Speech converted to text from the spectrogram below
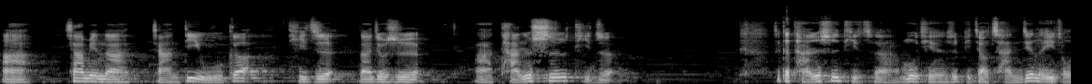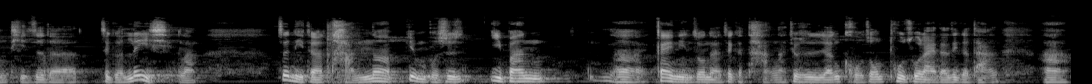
啊，下面呢讲第五个体质，那就是啊痰湿体质。这个痰湿体质啊，目前是比较常见的一种体质的这个类型了。这里的痰呢，并不是一般。啊，概念中的这个痰啊，就是人口中吐出来的这个痰啊，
